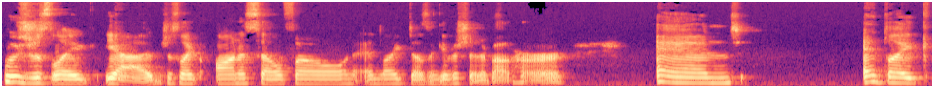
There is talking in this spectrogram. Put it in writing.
who's just like yeah just like on a cell phone and like doesn't give a shit about her. And and like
